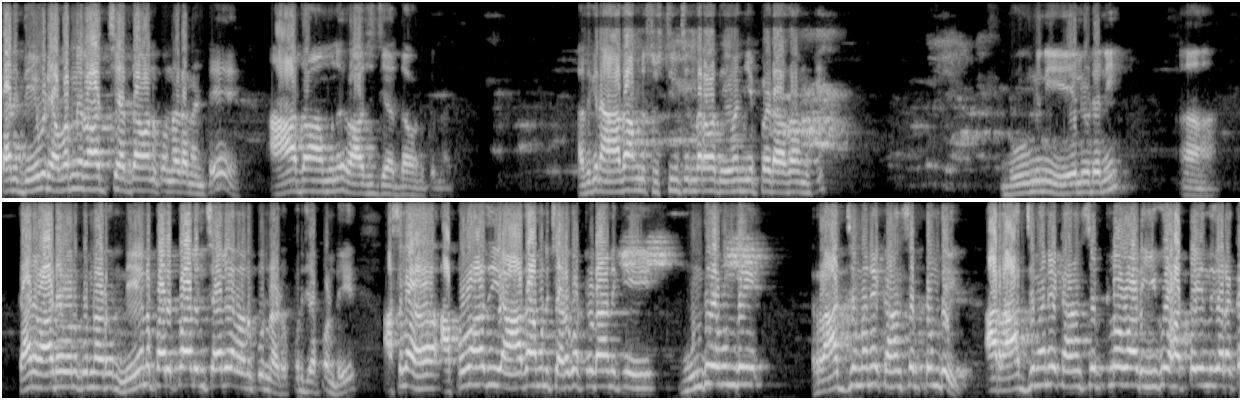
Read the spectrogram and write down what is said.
కానీ దేవుడు ఎవరిని రాజు చేద్దాం అనుకున్నాడు అని ఆదాముని రాజు చేద్దాం అనుకున్నాడు. అందుకని ఆదామును సృష్టించిన తర్వాత ఏమని చెప్పాడు ఆదాముకి? భూమిని ఏలుడని ఆ, కానీ వాడేమనుకున్నాడు? నేను పరిపాలించాలి అని అనుకున్నాడు. ఇప్పుడు చెప్పండి అసలు అపవాది ఆదామును చెడగొట్టడానికి ముందేముంది? రాజ్యం అనే కాన్సెప్ట్ ఉంది. ఆ రాజ్యం అనే కాన్సెప్ట్లో వాడు ఈగో హట్ అయింది కనుక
